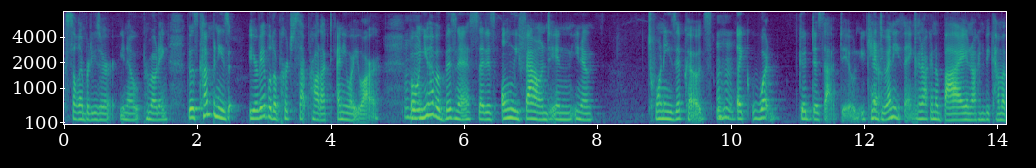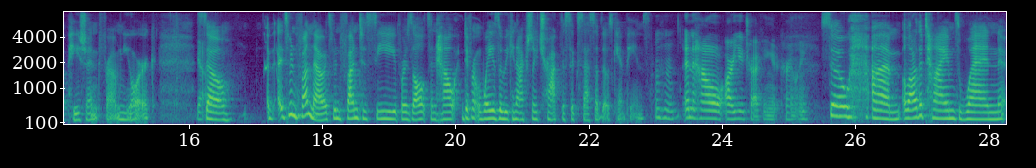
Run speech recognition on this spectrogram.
celebrities are you know promoting those companies you're able to purchase that product anywhere you are mm-hmm. but when you have a business that is only found in you know 20 zip codes mm-hmm. like what good does that do you can't yeah. do anything you're not going to buy you're not going to become a patient from new york yeah. so it's been fun though. It's been fun to see results and how different ways that we can actually track the success of those campaigns. Mm-hmm. And how are you tracking it currently? So, um, a lot of the times when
